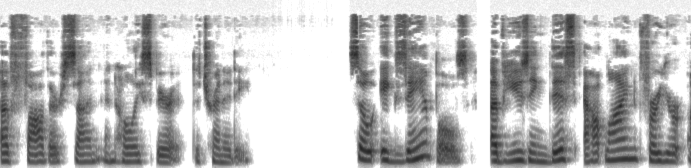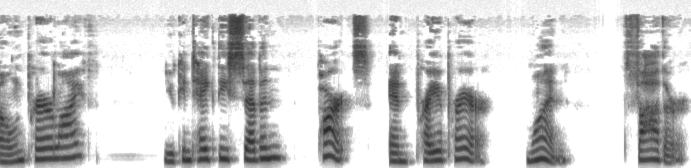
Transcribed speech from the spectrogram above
of Father, Son, and Holy Spirit, the Trinity. So, examples of using this outline for your own prayer life, you can take these seven parts and pray a prayer. One, Father,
